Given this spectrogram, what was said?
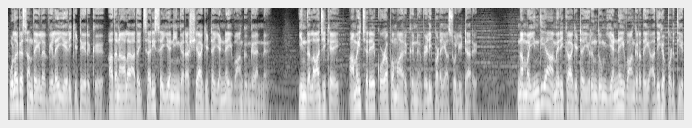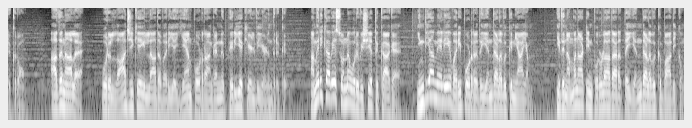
உலக சந்தையில விலை ஏறிக்கிட்டு இருக்கு. அதனால அதை சரி செய்ய நீங்க ரஷ்யா கிட்ட எண்ணெய் வாங்குங்கன்னு. இந்த லாஜிக்கை அமைச்சரே குழப்பமா இருக்குன்னு வெளிப்படையா சொல்லிட்டாரு. நம்ம இந்தியா அமெரிக்கா கிட்ட இருந்தும் எண்ணெய் வாங்குறதை அதிகப்படுத்தி இருக்கிறோம். அதனால ஒரு லாஜிக்கே இல்லாத வரியை ஏன் போடுறாங்கன்னு பெரிய கேள்வி எழுந்திருக்கு. அமெரிக்காவே சொன்ன ஒரு விஷயத்துக்காக இந்தியா மேலேயே வரி போடுறது எந்த அளவுக்கு நியாயம்? இது நம்ம நாட்டின் பொருளாதாரத்தை எந்த அளவுக்கு பாதிக்கும்?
